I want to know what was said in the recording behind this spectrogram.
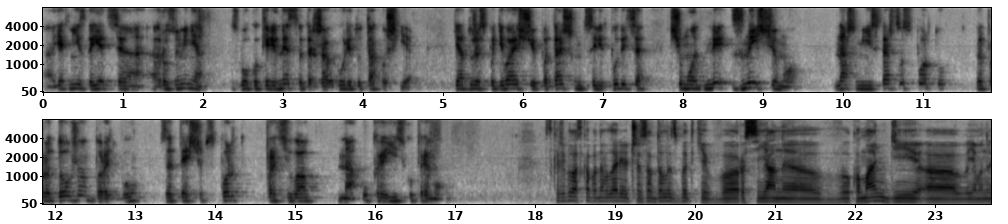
е, як мені здається, розуміння з боку керівництва держави уряду також є. Я дуже сподіваюся, що і в подальшому це відбудеться, що ми не знищимо наше міністерство спорту. Ми продовжуємо боротьбу за те, щоб спорт працював на українську перемогу. Скажіть, будь ласка, пане Валерію, чи завдали збитків росіяни в команді, е, я на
